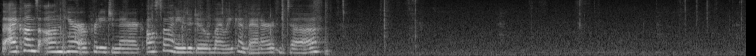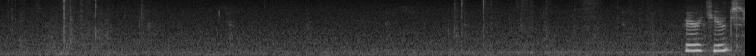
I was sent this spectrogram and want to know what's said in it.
The icons on here are pretty generic. Also, I need to do my weekend banner, duh. Very cute.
